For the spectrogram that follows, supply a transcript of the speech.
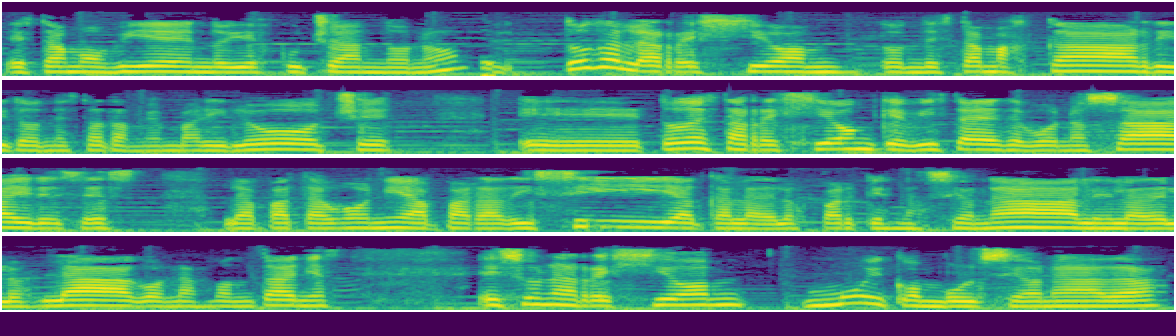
estamos viendo y escuchando, ¿no? Toda la región donde está Mascardi, donde está también Bariloche, eh, toda esta región que vista desde Buenos Aires es la Patagonia paradisíaca, la de los parques nacionales, la de los lagos, las montañas, es una región muy convulsionada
